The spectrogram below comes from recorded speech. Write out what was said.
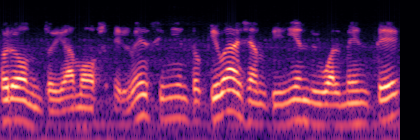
pronto, digamos, el vencimiento, que vayan pidiendo igualmente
